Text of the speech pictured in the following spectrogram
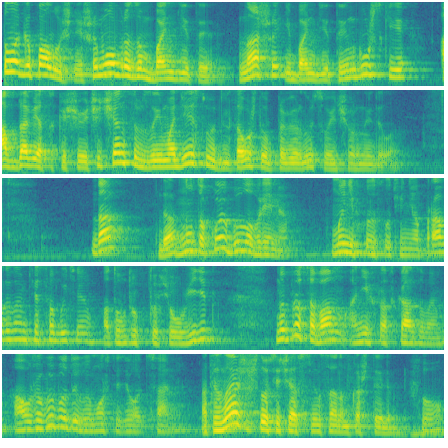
Благополучнейшим образом бандиты наши и бандиты ингушские, а в довесок еще и чеченцы взаимодействуют для того, чтобы провернуть свои черные дела. Да. Да? Ну, такое было время. Мы ни в коем случае не оправдываем те события, а то вдруг кто все увидит. Мы просто вам о них рассказываем, а уже выводы вы можете делать сами. А ты знаешь, что сейчас с Винсаном Каштелем? Что?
